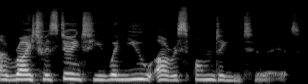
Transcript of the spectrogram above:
a writer is doing to you when you are responding to it.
